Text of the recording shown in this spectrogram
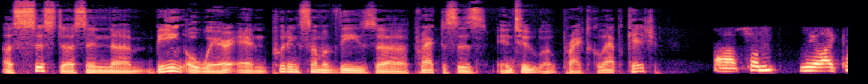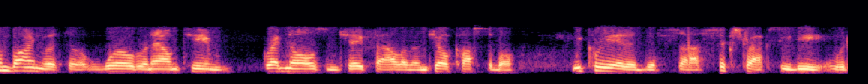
assist us in uh, being aware and putting some of these uh, practices into well, practical application? Uh, so, Neil, I combined with a world renowned team, Greg Knowles and Jay Fallon and Joe Costable. We created this uh, six track CD with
